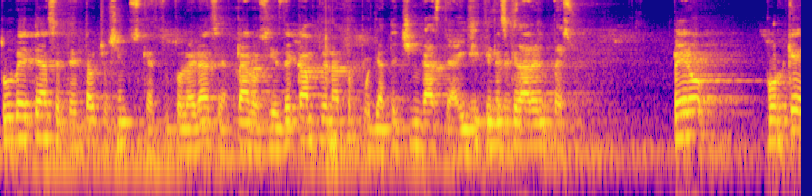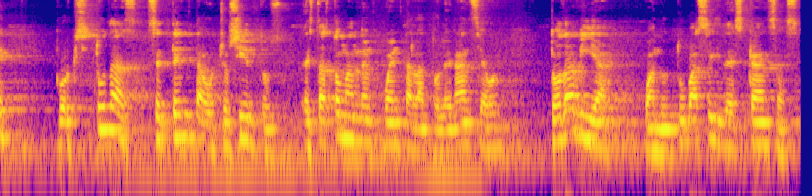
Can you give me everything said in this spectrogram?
Tú vete a 70-800, que es tu tolerancia. Claro, si es de campeonato, pues ya te chingaste. Ahí sí tienes que dar el peso. Pero, ¿por qué? Porque si tú das 70, 800, estás tomando en cuenta la tolerancia, güey. Todavía, cuando tú vas y descansas,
